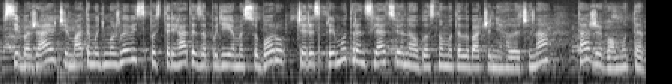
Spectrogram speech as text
Всі бажаючі матимуть можливість спостерігати за подіями собору через пряму трансляцію на обласному телебаченні Галичина та живому ТВ.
